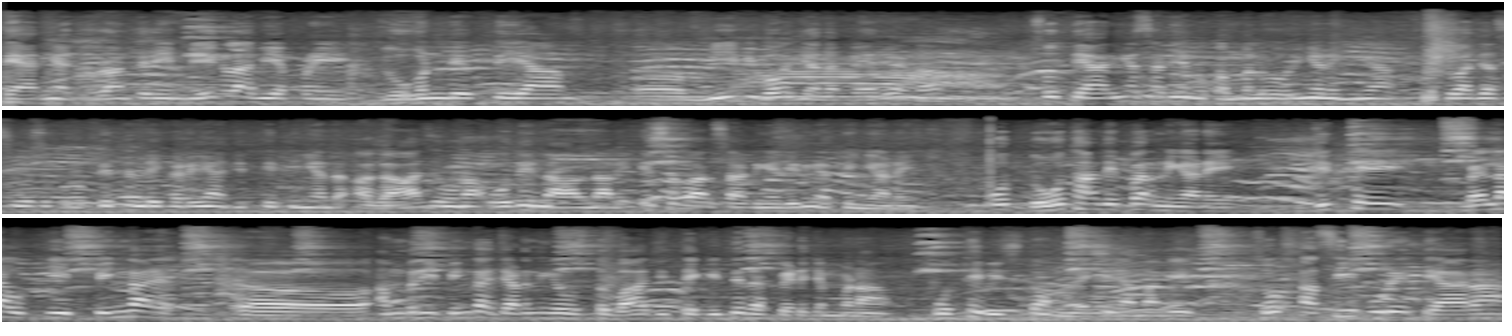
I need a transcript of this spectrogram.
ਤਿਆਰੀਆਂ ਜੋਰਾਂ ਤੇ ਨੇ। ਮੇਘਲਾ ਵੀ ਆਪਣੇ ਜੋਬਨ ਦੇ ਉੱਤੇ ਆ। ਮੀਂਹ ਵੀ ਬਹੁਤ ਜ਼ਿਆਦਾ ਪੈ ਰਿਹਾ ਹੈਗਾ। ਸੋ ਤਿਆਰੀਆਂ ਸਾਡੀਆਂ ਮੁਕੰਮਲ ਹੋ ਰਹੀਆਂ ਨੇਗੀਆਂ। ਸੋ ਅੱਜ ਅਸੀਂ ਉਸ ਗਰੁੱਪੇ ਥੱਲੇ ਖੜੇ ਹਾਂ, ਜਿੱਥੇ ਤੀਆਂ ਦਾ ਆਗਾਜ਼ ਹੋਣਾ, ਉਹਦੇ ਨਾਲ ਨਾਲ ਇਸ ਵਾਰ ਸਾਡੀਆਂ ਜਿਹੜੀਆਂ ਤੀਆਂ ਨੇ, ਉਹ ਦੋ ਥਾਂ ਤੇ ਭਰਨੀਆਂ ਨੇ, ਜਿੱਥੇ ਪਹਿਲਾਂ ਉੱਚੀ ਪਿੰਗਾ ਅੰਬਰੀ ਪਿੰਗਾ ਚੜ੍ਹਨੀਆਂ, ਉਸ ਤੋਂ ਬਾਅਦ ਜਿੱਥੇ ਗਿੱਧੇ ਦਾ ਪਿੜ ਜੰਮਣਾ, ਉੱਥੇ ਵੀ ਅਸੀਂ ਤੁਹਾਨੂੰ ਲੈ ਕੇ ਜਾਵਾਂਗੇ। ਸੋ ਅਸੀਂ ਪੂਰੇ ਤਿਆਰ ਹਾਂ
